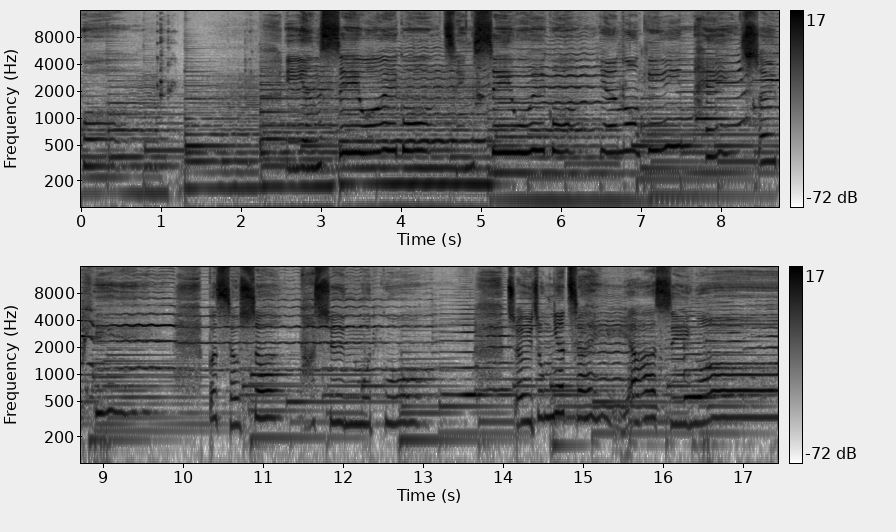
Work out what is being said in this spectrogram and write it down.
过。不受伤，那算没过。最终一切也是我。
